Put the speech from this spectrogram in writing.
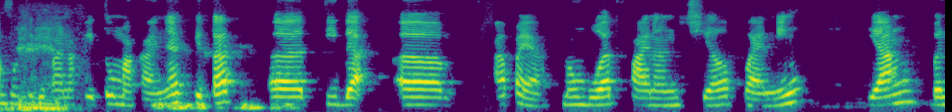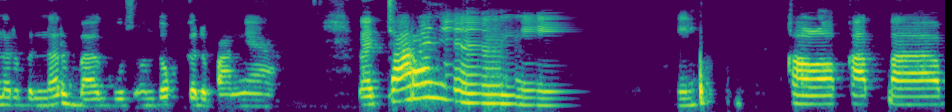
langsung hidup anak itu, makanya kita eh, tidak eh, apa ya, membuat financial planning yang benar-benar bagus untuk ke depannya. Nah, caranya nih, kalau kata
